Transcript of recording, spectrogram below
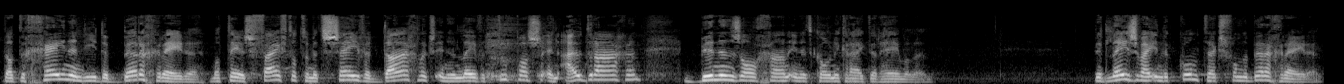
dat degenen die de bergreden, Matthäus 5 tot en met 7, dagelijks in hun leven toepassen en uitdragen, binnen zal gaan in het koninkrijk der hemelen. Dit lezen wij in de context van de bergreden.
